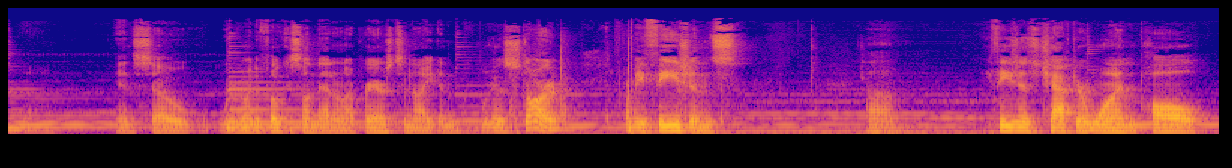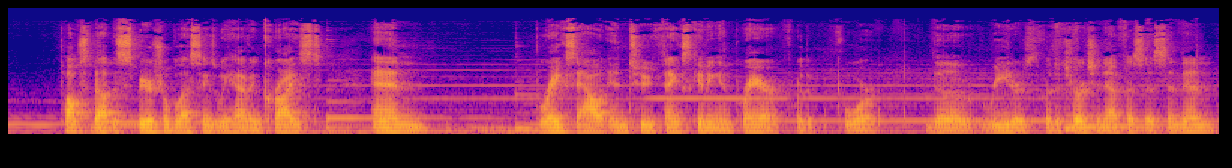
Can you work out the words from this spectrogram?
And so we're going to focus on that on our prayers tonight. And we're going to start from Ephesians. Um, Ephesians chapter 1, Paul talks about the spiritual blessings we have in Christ and breaks out into thanksgiving and prayer for the for the readers for the church in Ephesus. And then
